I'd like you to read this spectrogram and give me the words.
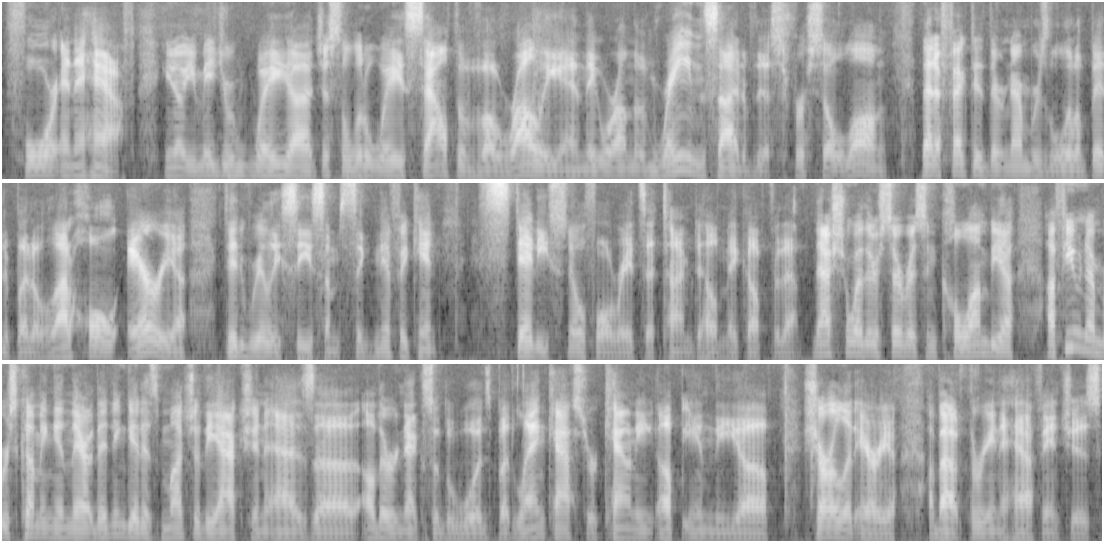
four and a half. You know, you made your way uh, just a little ways south of uh, Raleigh, and they were on the rain side of this for so long. That affected their numbers a little bit, but that whole area did really see some significant steady snowfall rates at time to help make up for that. National Weather Service in Columbia, a few numbers coming in there. They didn't get as much of the action as uh, other necks of the woods, but Lancaster County up in the uh, Charlotte area, about three and a half inches.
